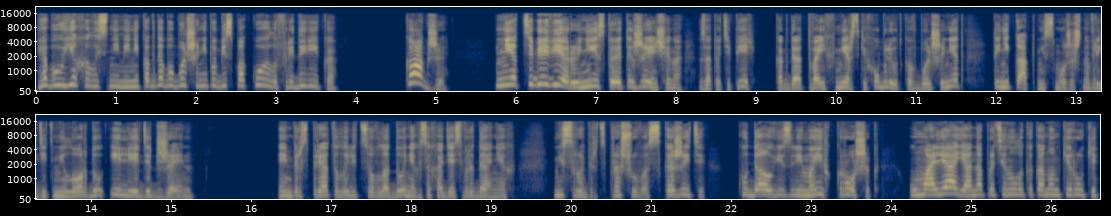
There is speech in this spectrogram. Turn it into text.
Я бы уехала с ними и никогда бы больше не побеспокоила Фредерика». «Как же? Нет тебе веры, низкая ты женщина. Зато теперь, когда твоих мерзких ублюдков больше нет, ты никак не сможешь навредить милорду и леди Джейн». Эмбер спрятала лицо в ладонях, заходясь в рыданиях. «Мисс Робертс, прошу вас, скажите, куда увезли моих крошек? Умоляя, она протянула к экономке руки,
